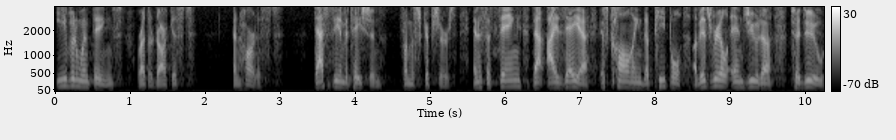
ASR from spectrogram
even when things are at their darkest and hardest. That's the invitation from the scriptures. And it's a thing that Isaiah is calling the people of Israel and Judah to do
